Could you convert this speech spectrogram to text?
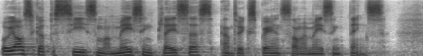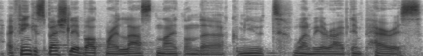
But we also got to see some amazing places and to experience some amazing things. I think especially about my last night on the commute when we arrived in Paris.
